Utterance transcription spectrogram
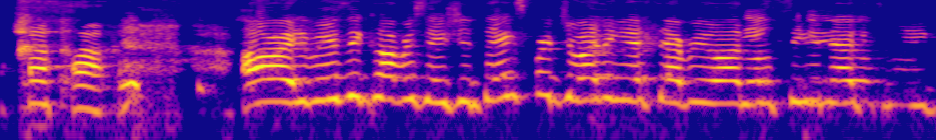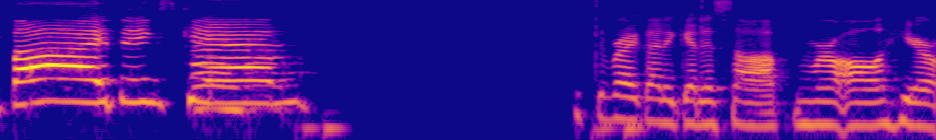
All right, amazing conversation. Thanks for joining us, everyone. Thank we'll see you. you next week. Bye. Thanks, Kim. Bye. This is where I got to get us off, and we're all here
